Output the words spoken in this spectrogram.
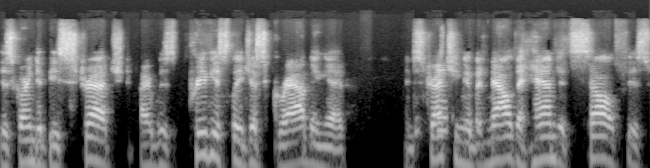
is going to be stretched, I was previously just grabbing it and stretching it, but now the hand itself is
